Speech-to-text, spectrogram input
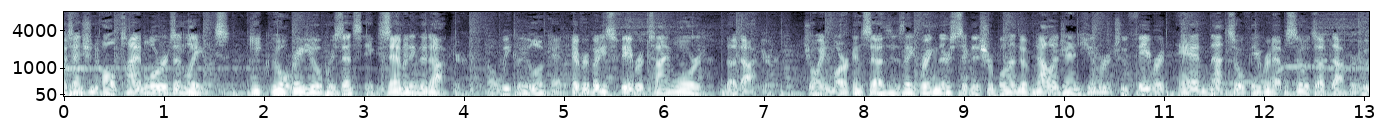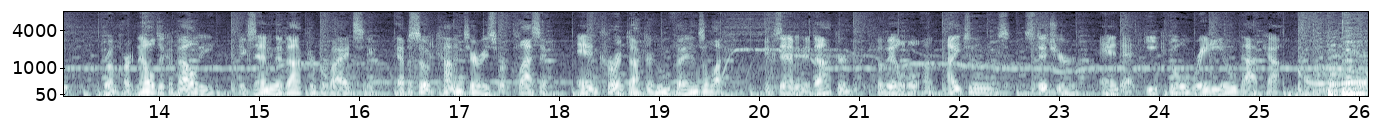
Attention all Time Lords and ladies. Geekville Radio presents Examining the Doctor, a weekly look at everybody's favorite Time Lord, the Doctor. Join Mark and Seth as they bring their signature blend of knowledge and humor to favorite and not so favorite episodes of Doctor Who. From Hartnell to Capaldi, Examining the Doctor provides episode commentaries for classic and current Doctor Who fans alike. Examining the Doctor, available on iTunes, Stitcher, and at geekvilleradio.com.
